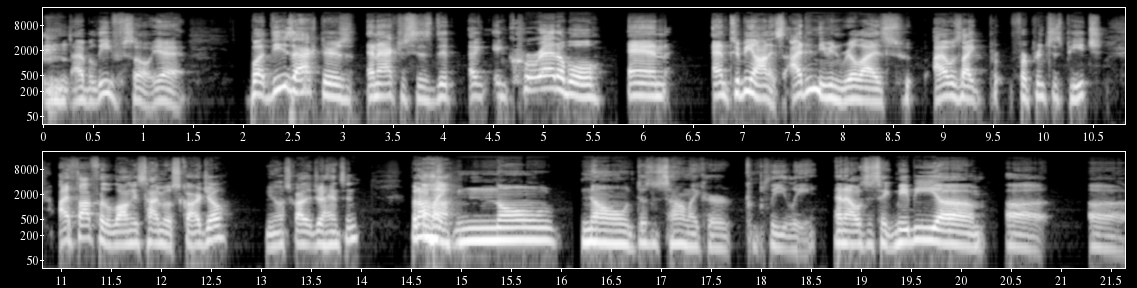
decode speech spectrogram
I believe so, yeah. But these actors and actresses did a- incredible and and to be honest, I didn't even realize who, I was like pr- for Princess Peach, I thought for the longest time it was ScarJo, you know, Scarlett Johansson. But I'm Uh-huh. like, no, no, doesn't sound like her completely. And I was just like, maybe um uh uh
